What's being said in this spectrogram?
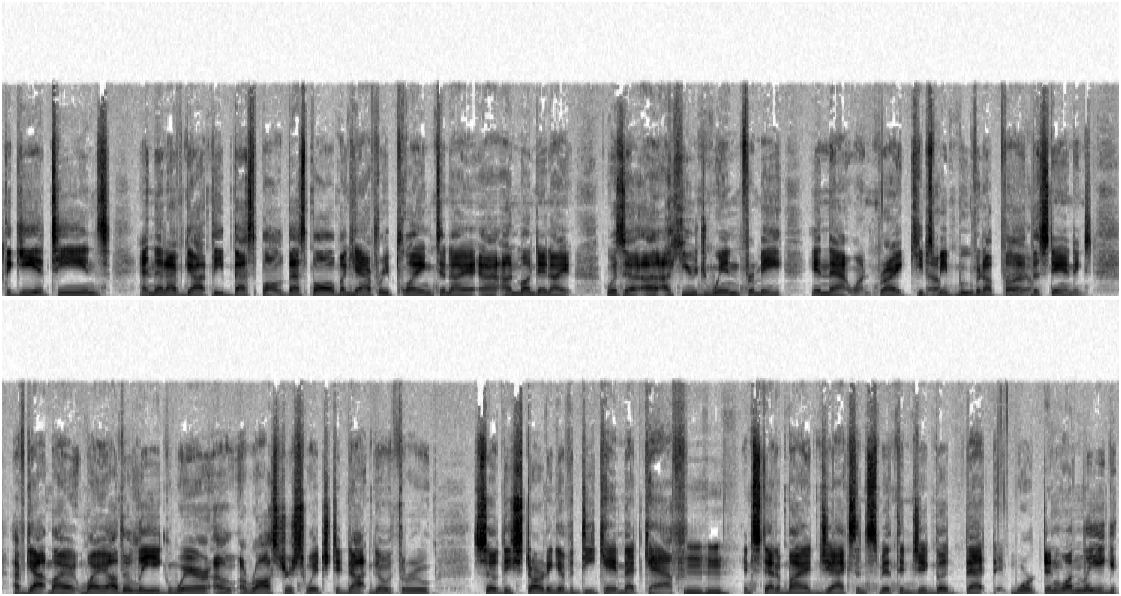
the guillotines, and then I've got the best ball. The best ball McCaffrey playing tonight uh, on Monday night was a, a, huge win for me in that one. Right, keeps me moving up the, the standings. I've got my my other league where a, a roster switch did not go through. So the starting of a DK Metcalf instead of my Jaxon Smith-Njigba that worked in one league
